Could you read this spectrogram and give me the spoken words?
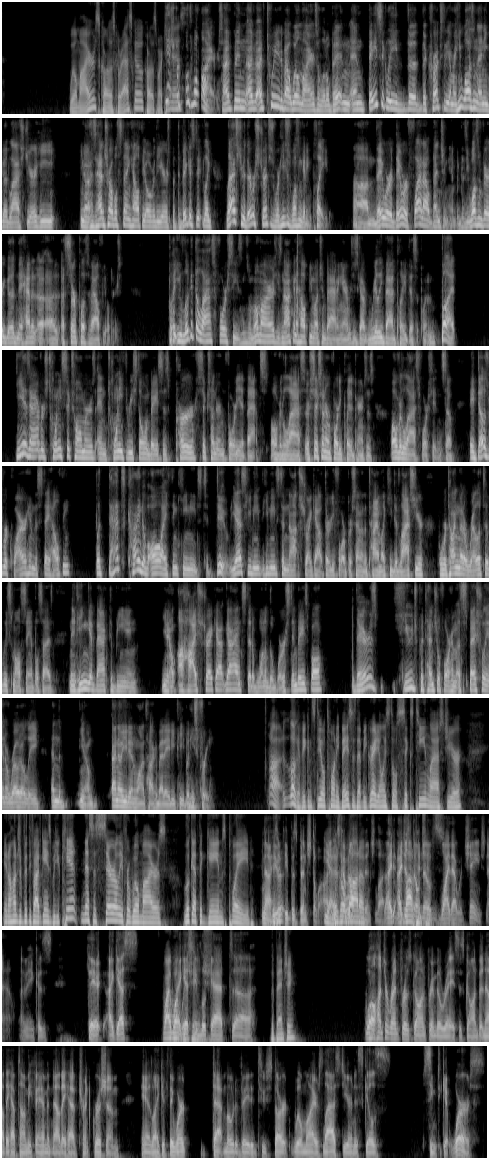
Wil Myers, Carlos Carrasco, Carlos Martinez. Yeah, both Wil Myers. I've been I've, I've tweeted about Wil Myers a little bit, and and basically the the crux of the armor. He wasn't any good last year. He, you know, has had trouble staying healthy over the years. But the biggest like last year, there were stretches where he just wasn't getting played. Um, they were they were flat out benching him because he wasn't very good, and they had a, a, a surplus of outfielders. But you look at the last four seasons, and Wil Myers, he's not going to help you much in batting average. He's got really bad plate discipline, but he has averaged 26 homers and 23 stolen bases per 640 at bats over the last, or 640 plate appearances over the last four seasons. So it does require him to stay healthy, but that's kind of all I think he needs to do. Yes, he need he needs to not strike out 34% of the time like he did last year, but we're talking about a relatively small sample size. And if he can get back to being, you know, a high strikeout guy instead of one of the worst in baseball, there's huge potential for him, especially in a roto league. And the, you know, I know you didn't want to talk about ADP, but he's free. Ah, look, if he can steal 20 bases, that'd be great. He only stole 16 last year in 155 games, but you can't necessarily for Wil Myers look at the games played. No, he, there- he was benched a lot. Yeah, there's a lot of- bench a lot. I, just don't know hits. why that would change now. I mean, because they, I guess, Why? What I would guess you look at. Uh, the benching. Well, Hunter Renfroe's gone, Franmil Reyes is gone, but now they have Tommy Pham and now they have Trent Grisham. And like if they weren't that motivated to start Wil Myers last year and his skills seem to get worse,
